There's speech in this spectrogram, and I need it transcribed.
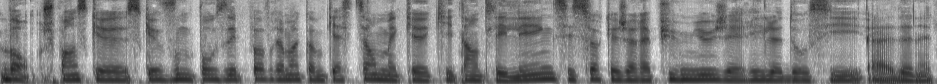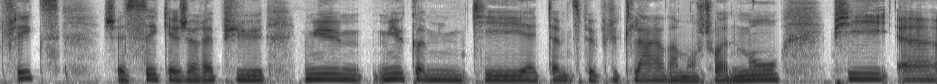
Bon, je pense que ce que vous me posez pas vraiment comme question, mais que, qui est entre les lignes, c'est sûr que j'aurais pu mieux gérer le dossier euh, de Netflix. Je sais que j'aurais pu mieux mieux communiquer, être un petit peu plus clair dans mon choix de mots. Puis, euh,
